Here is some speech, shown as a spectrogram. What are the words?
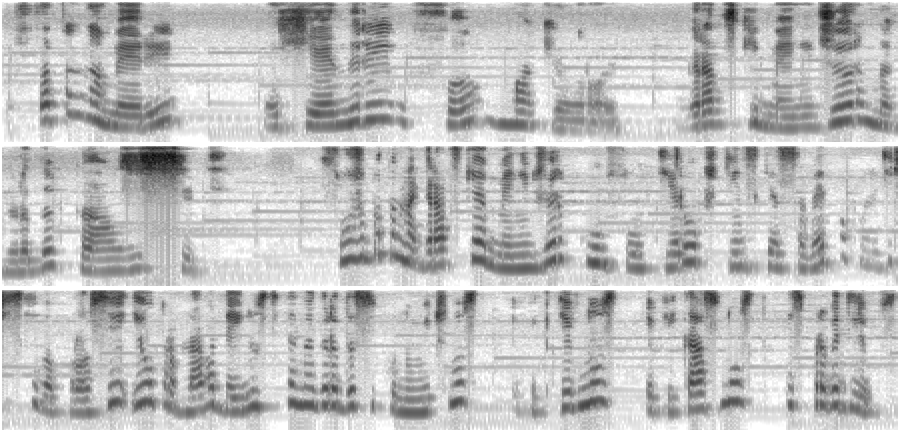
Бащата на Мери е Хенри Ф. Макелрой, градски менеджер на града Канзас Сити. Службата на градския менеджер консултира Общинския съвет по политически въпроси и управлява дейностите на града с економичност, ефективност, ефикасност и справедливост.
